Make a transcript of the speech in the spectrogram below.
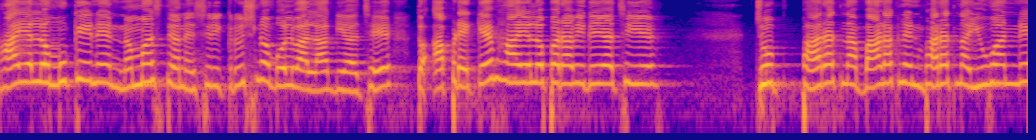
હાયલો મૂકીને નમસ્તે અને શ્રી કૃષ્ણ બોલવા લાગ્યા છે. તો આપણે કેમ હાયલો પર આવી ગયા છીએ? જો ભારતના બાળકને ભારતના યુવાનને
